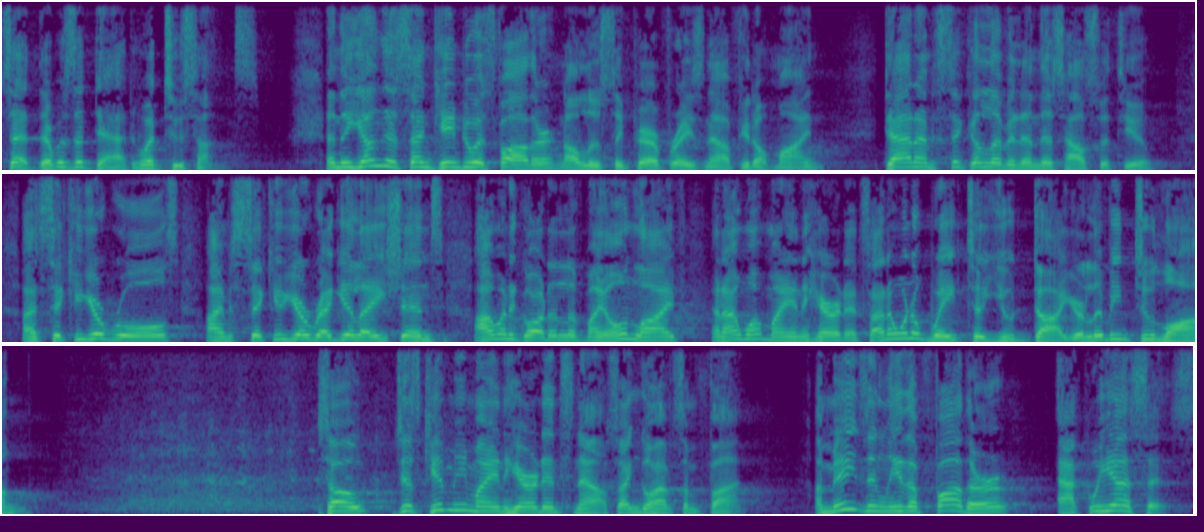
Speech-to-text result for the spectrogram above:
said there was a dad who had two sons. And the youngest son came to his father, and I'll loosely paraphrase now if you don't mind. Dad, I'm sick of living in this house with you. I'm sick of your rules. I'm sick of your regulations. I want to go out and live my own life and I want my inheritance. I don't want to wait till you die. You're living too long. so just give me my inheritance now so I can go have some fun. Amazingly, the father acquiesces.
